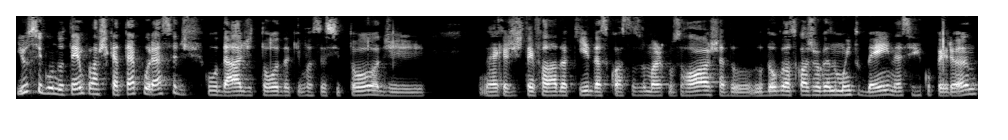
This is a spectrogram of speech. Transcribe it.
E o segundo tempo, acho que até por essa dificuldade toda que você citou, de né, que a gente tem falado aqui das costas do Marcos Rocha, do, do, Douglas Costa jogando muito bem, né, se recuperando.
